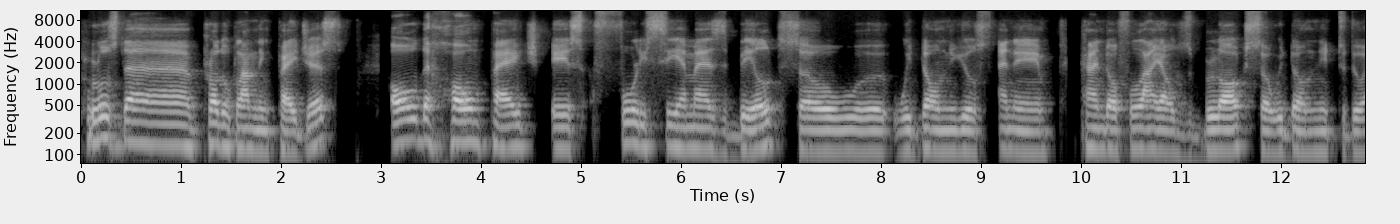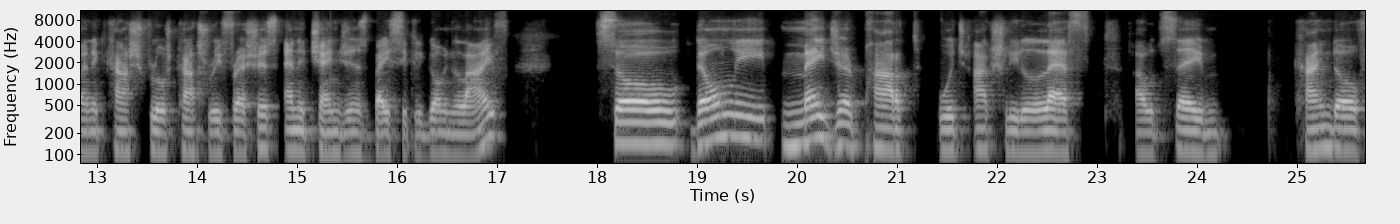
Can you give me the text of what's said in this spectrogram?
plus the product landing pages all the home page is fully CMS built, so uh, we don't use any kind of layouts blocks, so we don't need to do any cache flows, cache refreshes, any changes basically going live. So the only major part which actually left, I would say, kind of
